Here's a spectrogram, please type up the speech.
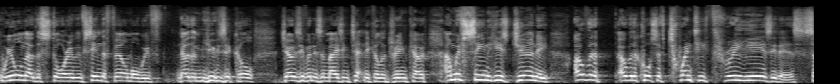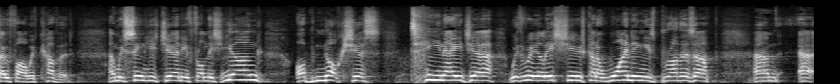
We all know the story. We've seen the film or we know the musical, Joseph and his amazing Technicolor Dreamcoat. And we've seen his journey over the, over the course of 23 years, it is, so far we've covered. And we've seen his journey from this young, obnoxious teenager with real issues, kind of winding his brothers up, um, uh,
